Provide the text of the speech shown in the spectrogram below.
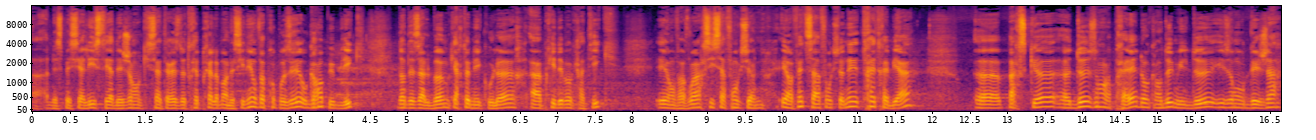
à des spécialistes et à des gens qui s'intéressent de très près à la bande dessinée. On va proposer au grand public dans des albums cartonnés couleur à un prix démocratique. Et on va voir si ça fonctionne. Et en fait, ça a fonctionné très très bien. Euh, parce que euh, deux ans après, donc en 2002, ils ont déjà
